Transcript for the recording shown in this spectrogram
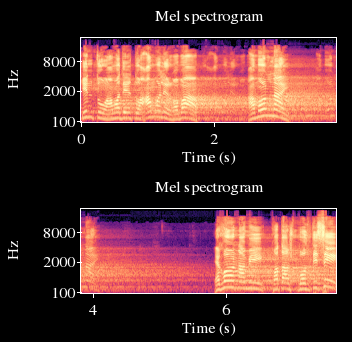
কিন্তু আমাদের তো আমলের অভাব। আমল নাই। এখন আমি কথা বলতেছি,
